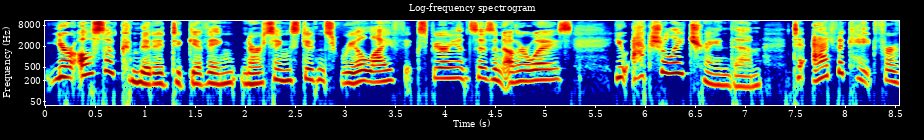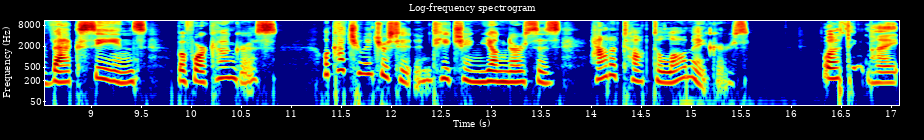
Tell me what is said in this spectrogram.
You're also committed to giving nursing students real life experiences in other ways. You actually train them to advocate for vaccines before Congress. What got you interested in teaching young nurses how to talk to lawmakers? Well, I think my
